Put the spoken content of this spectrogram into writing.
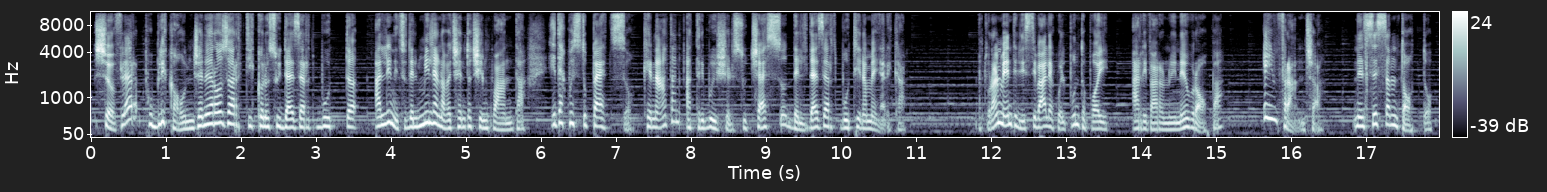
Schöffler pubblicò un generoso articolo sui desert boot all'inizio del 1950 ed è questo pezzo che Nathan attribuisce il successo del desert boot in America. Naturalmente gli stivali a quel punto poi arrivarono in Europa e in Francia nel 68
